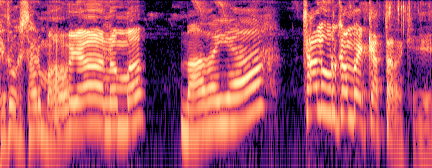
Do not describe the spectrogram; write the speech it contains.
ఏదో ఒకసారి మావయ్య అనమ్మా మావయ్య? చాలు ఊరుకమ్మ ఎక్కేస్తానికి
